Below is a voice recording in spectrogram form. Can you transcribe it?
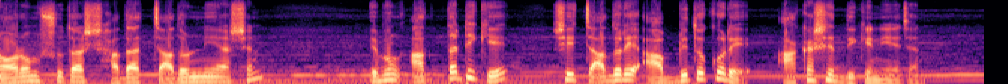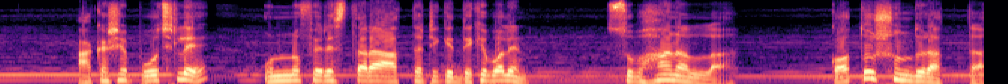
নরম সুতার সাদা চাদর নিয়ে আসেন এবং আত্মাটিকে সেই চাদরে আবৃত করে আকাশের দিকে নিয়ে যান। আকাশে পৌঁছলে অন্য ফেরেস্তারা আত্মাটিকে দেখে বলেন সুবহান আল্লাহ কত সুন্দর আত্মা,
